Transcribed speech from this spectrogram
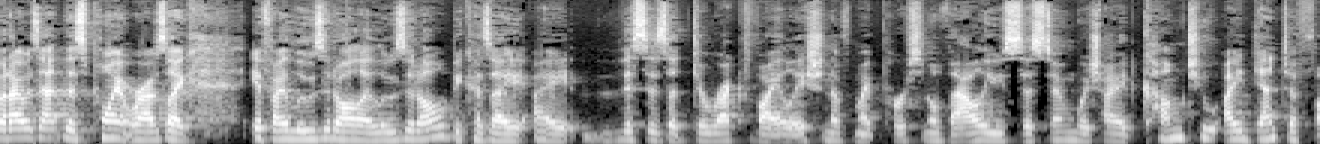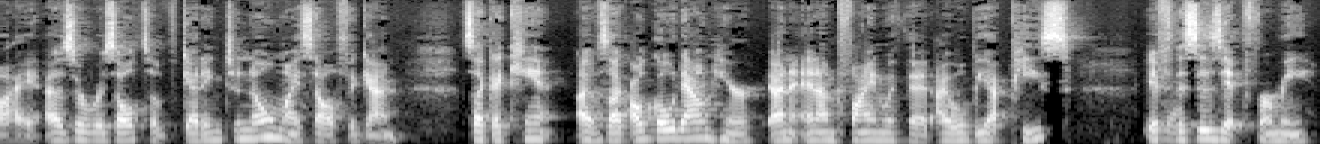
But I was at this point where I was like, if I lose it all, I lose it all because I, I, this is a direct violation of my personal value system, which I had come to identify as a result of getting to know myself again. It's like, I can't, I was like, I'll go down here and, and I'm fine with it. I will be at peace if Yeah. this is it for me.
